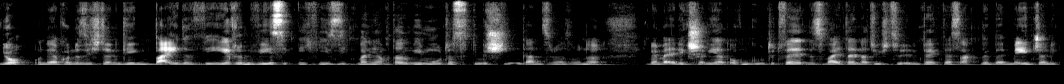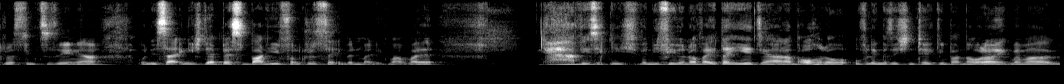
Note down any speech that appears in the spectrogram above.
Ja, und er konnte sich dann gegen beide wehren. Weiß ich nicht, wie sieht man ja auch da irgendwie Motors die Machine Guns oder so, ne? Ich meine, Alex Shelley hat auch ein gutes Verhältnis, weiterhin natürlich zu Impact, der ist aktuell bei Major League Wrestling zu sehen, ja. Und ist ja eigentlich der Best Buddy von Chris Sabin, meine ich mal, weil, ja, weiß ich nicht, wenn die Fehler noch weitergeht, ja, dann brauchen wir doch auf längere Sicht einen Take-Team-Partner, oder? Ich meine mal,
